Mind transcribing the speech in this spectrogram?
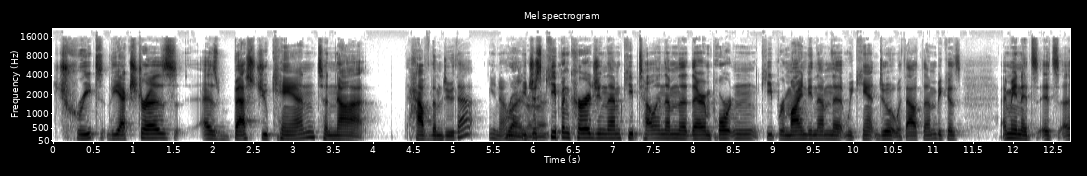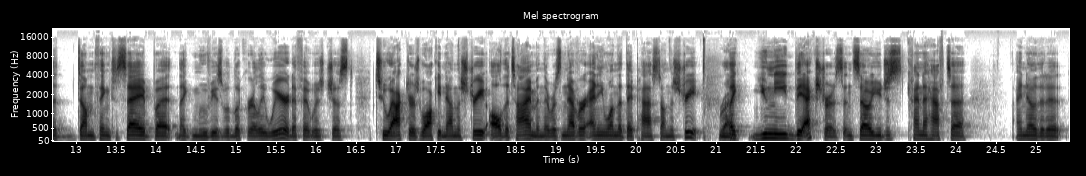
treat the extras as best you can to not have them do that. You know, Right, you right, just keep encouraging them, keep telling them that they're important, keep reminding them that we can't do it without them because. I mean, it's it's a dumb thing to say, but like movies would look really weird if it was just two actors walking down the street all the time and there was never anyone that they passed on the street. Right. Like you need the extras, and so you just kind of have to. I know that it.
